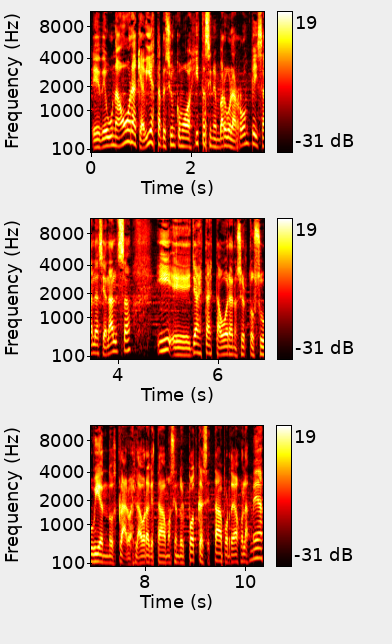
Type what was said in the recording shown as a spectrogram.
eh, de una hora, que había esta presión como bajista, sin embargo la rompe y sale hacia el alza y ya está esta hora, ¿no es cierto?, subiendo. Claro, es la hora que estábamos haciendo el podcast, estaba por debajo de las medias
